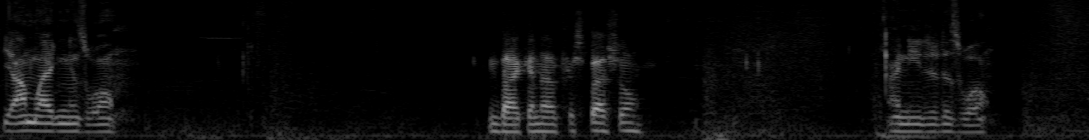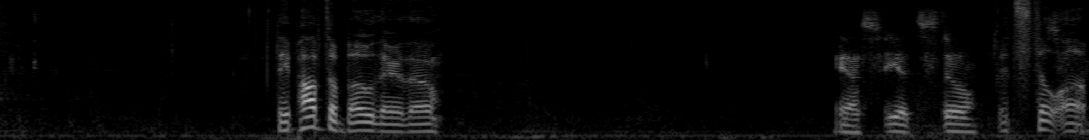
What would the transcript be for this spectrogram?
Yeah, I'm lagging as well. I'm backing up for special. I need it as well. They popped a bow there though. Yeah, see, it's still It's still it's up.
